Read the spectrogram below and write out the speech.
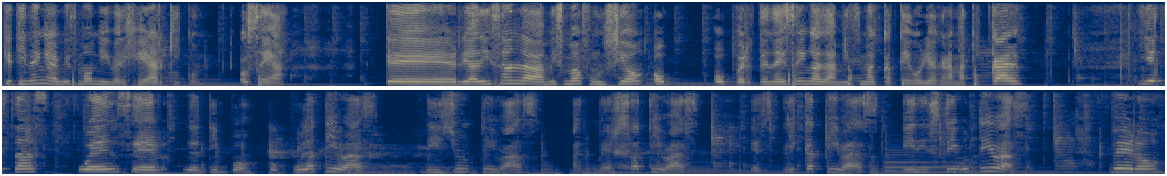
que tienen el mismo nivel jerárquico, o sea, que realizan la misma función o, pertenecen a la misma categoría gramatical. Y estas pueden ser de tipo copulativas, disyuntivas, adversativas, explicativas y distributivas. Pero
